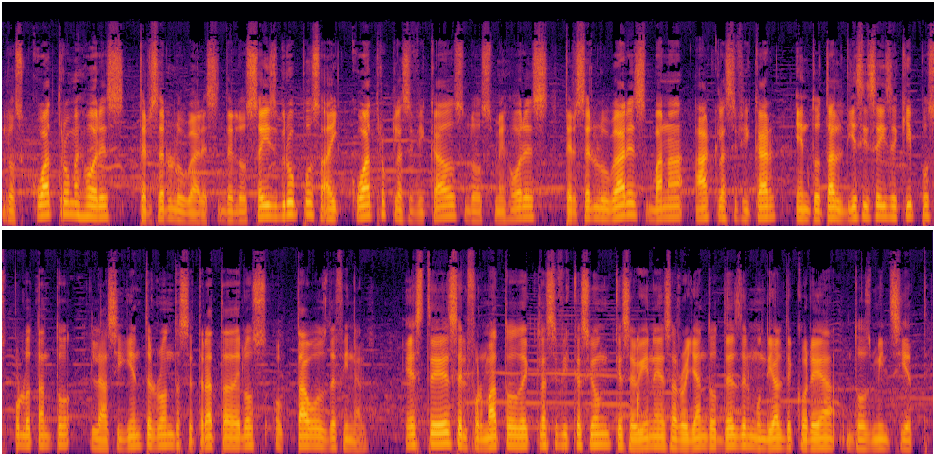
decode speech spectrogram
los cuatro mejores terceros lugares. De los seis grupos hay cuatro clasificados, los mejores terceros lugares van a, clasificar en total 16 equipos, por lo tanto la siguiente ronda se trata de los octavos de final. Este es el formato de clasificación que se viene desarrollando desde el Mundial de Corea 2007.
